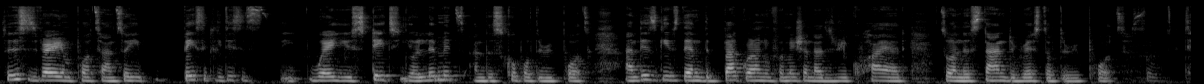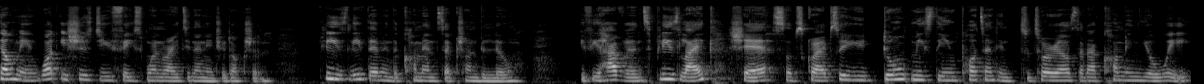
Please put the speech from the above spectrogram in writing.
So this is very important. So you, basically, this is where you state your limits and the scope of the report. And this gives them the background information that is required to understand the rest of the report. So, tell me, what issues do you face when writing an introduction? Please leave them in the comment section below. If you haven't, please like, share, subscribe so you don't miss the important tutorials that are coming your way.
